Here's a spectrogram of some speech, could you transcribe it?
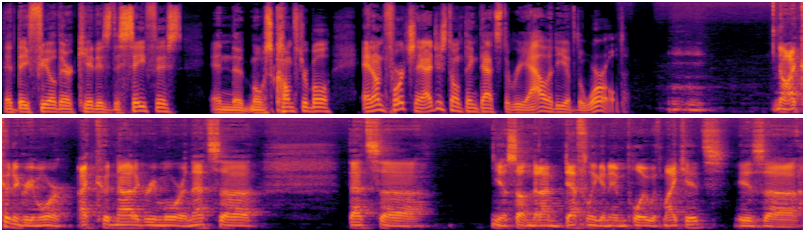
that they feel their kid is the safest and the most comfortable. And unfortunately, I just don't think that's the reality of the world. Mm-hmm. No, I couldn't agree more. I could not agree more. And that's uh that's uh you know something that I'm definitely going to employ with my kids is uh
